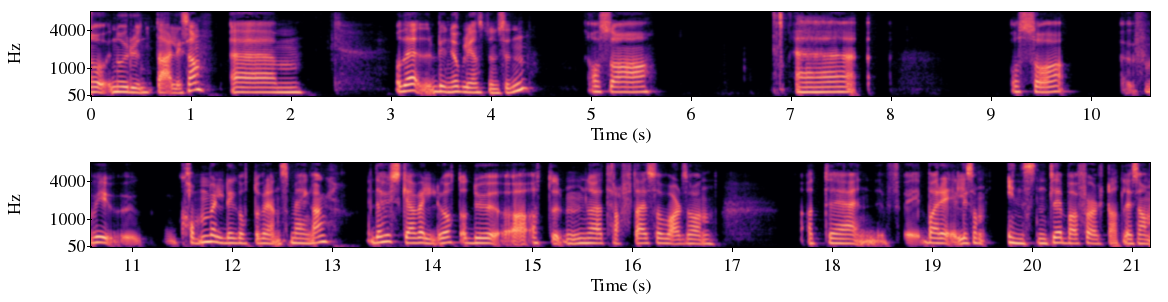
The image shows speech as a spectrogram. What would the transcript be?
noe, noe, rundt der, liksom. Um, og det begynner jo å bli en stund siden. Og så uh, Og så For vi kom veldig godt overens med en gang. Det husker jeg veldig godt. At, du, at når jeg traff deg, så var det sånn at jeg bare liksom instantly bare følte at liksom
